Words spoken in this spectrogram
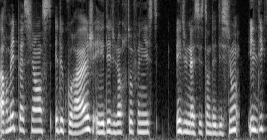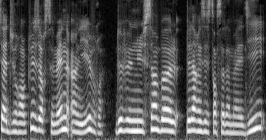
Armé de patience et de courage et aidé d'une orthophoniste et d'une assistante d'édition, il dicta durant plusieurs semaines un livre devenu symbole de la résistance à la maladie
